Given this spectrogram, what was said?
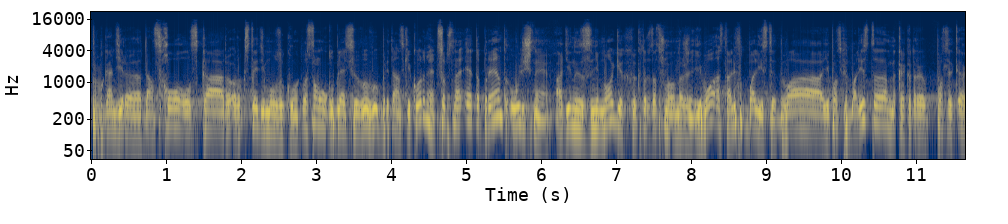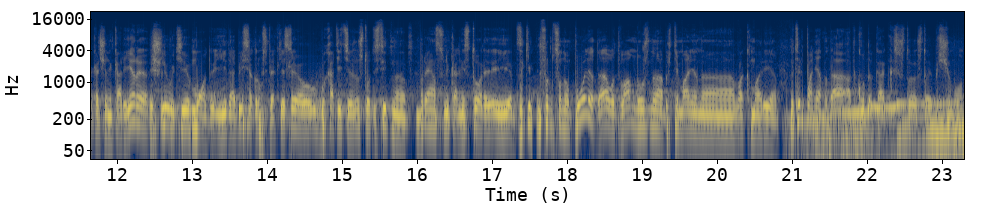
пропагандируя дансхолл, скар, рокстеди музыку, в основном углубляясь в, британские корни. Собственно, это бренд уличный, один из немногих, который заслужил жизнь. Его основали футболисты. Два японских футболиста, которые после окончания карьеры решили уйти в моду и добились огромного успеха. Если вы хотите, что действительно бренд с уникальной историей и таким информационным поле, да, вот вам нужно обратить внимание на Вакмария. Но теперь понятно, да, откуда, как, что, что и почему.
